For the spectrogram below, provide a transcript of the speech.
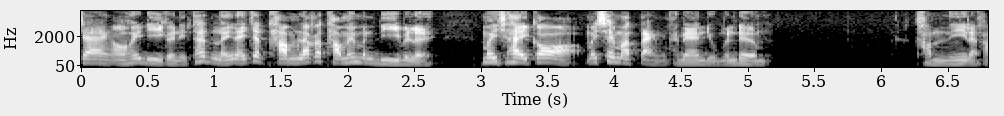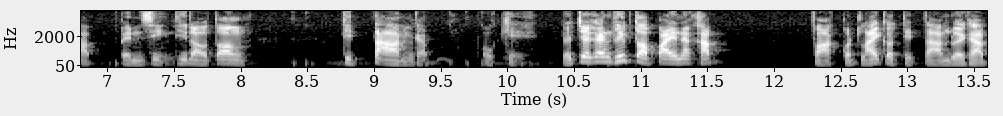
แจ้งเอาให้ดีกว่านี้ ถ้าไหนๆจะทำแล้วก็ทำให้มันดีไปเลย ไม่ใช่ก็ไม่ใช่มาแต่งคะแนนอยู่เหมือนเดิมคำนี้แหละครับ เป็นสิ่งที่เราต้องติดตามครับ โอเค เดี๋ยวเจอกันคลิปต่อไปนะครับ ฝากกดไลค์กดติดตามด้วยครับ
